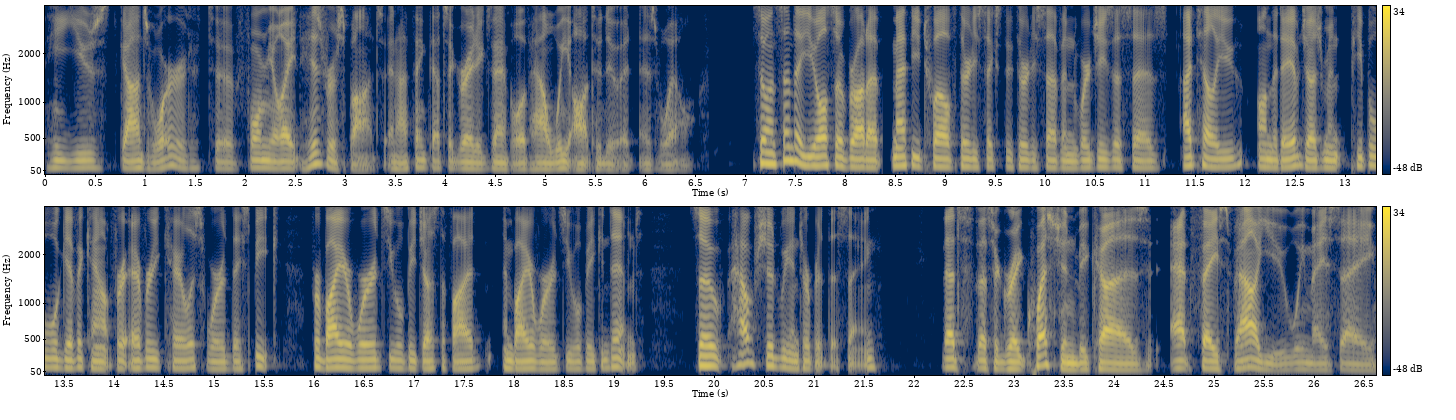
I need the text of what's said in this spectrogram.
he used God's word to formulate his response. And I think that's a great example of how we ought to do it as well. So on Sunday, you also brought up Matthew 12, 36 through 37, where Jesus says, I tell you, on the day of judgment, people will give account for every careless word they speak. For by your words you will be justified, and by your words you will be condemned. So, how should we interpret this saying? That's that's a great question because at face value we may say,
